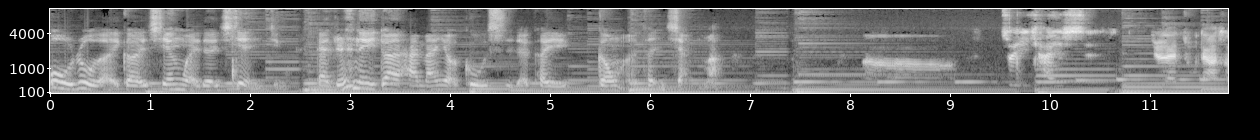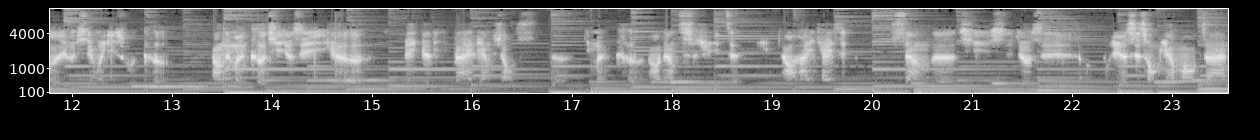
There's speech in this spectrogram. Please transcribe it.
误入了一个纤维的陷阱，感觉那一段还蛮有故事的，可以跟我们分享吗？呃，最一开始就在主大的时候有个纤维艺术的课，然后那门课其实就是一个每个礼拜两小时的一门课，然后这样持续一整年。然后他一开始上的其实就是，我记得是从羊毛毡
